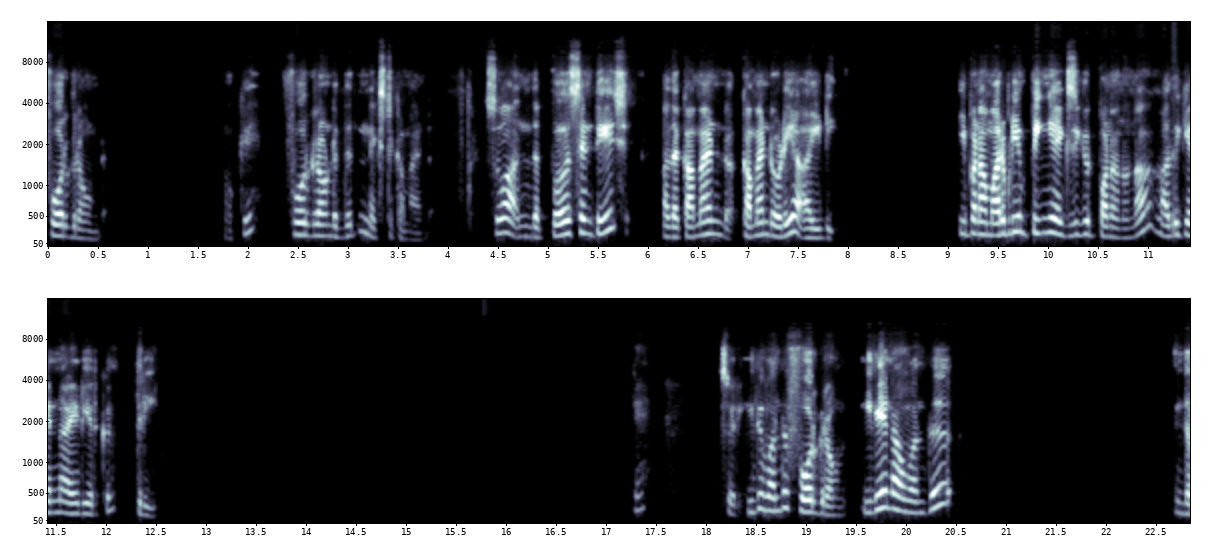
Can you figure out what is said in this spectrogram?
ஃபோர் க்ரௌண்ட் ஓகே. ஃபோர் ஃபோர்கிரவுண்ட்ன்றது நெக்ஸ்ட் கமாண்ட். ஸோ அந்த பர்சன்டேஜ் அந்த கமாண்ட் கமாண்டோடைய ஐடி. இப்போ நான் மறுபடியும் பிங்கை எக்ஸிக்யூட் பண்ணணும்னா, அதுக்கு என்ன ஐடி இருக்கு? த்ரீ சரி. இது வந்து ஃபோர் கிரவுண்ட் இதே நான் வந்து இந்த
